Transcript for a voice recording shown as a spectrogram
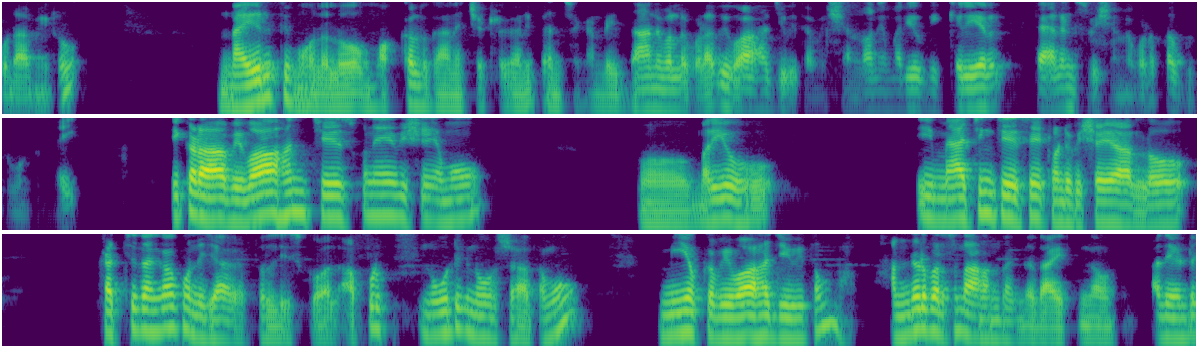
కూడా మీరు నైరుతి మూలలో మొక్కలు కానీ చెట్లు కానీ పెంచకండి. దానివల్ల కూడా వివాహ జీవితం విషయంలోనే మరియు మీ కెరియర్ టాలెంట్స్ విషయంలో కూడా తగ్గుతూ ఉంటుంది. ఇక్కడ వివాహం చేసుకునే విషయము మరియు ఈ మ్యాచింగ్ చేసేటువంటి విషయాల్లో ఖచ్చితంగా కొన్ని జాగ్రత్తలు తీసుకోవాలి. అప్పుడు నూటికి నూరు శాతము మీ యొక్క వివాహ జీవితం హండ్రెడ్ పర్సెంట్ ఆనందంగా దాయకంగా ఉంటుంది. అదేంటో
